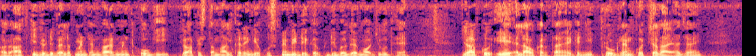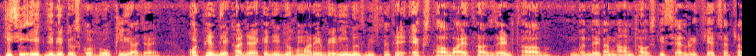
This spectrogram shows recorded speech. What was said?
और आपकी जो डेवलपमेंट एनवायरनमेंट होगी, जो आप इस्तेमाल करेंगे, उसमें भी डिबगर मौजूद है। जो आपको ये अलाउ करता है कि जी प्रोग्राम को चलाया जाए, किसी एक जगह पे उसको रोक लिया जाए और फिर देखा जाए कि जी जो हमारे वेरिएबल्स बीच में थे एक्स था वाई था जेड था, बंदे का नाम था, उसकी सैलरी थी एक्सेट्रा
